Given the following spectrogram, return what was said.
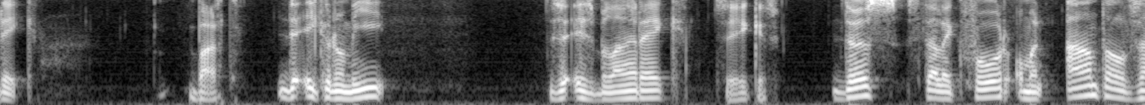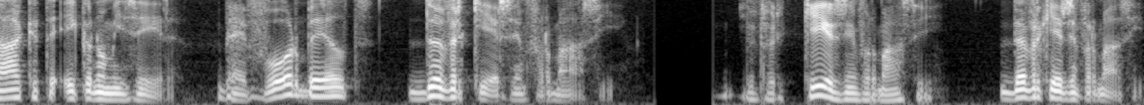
Freek, Bart, de economie, ze is belangrijk. zeker. Dus stel ik voor om een aantal zaken te economiseren. Bijvoorbeeld de verkeersinformatie. De verkeersinformatie. De verkeersinformatie.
